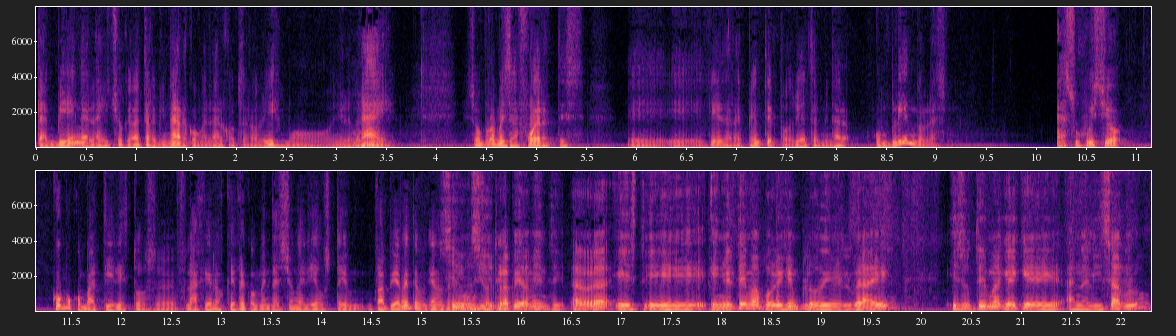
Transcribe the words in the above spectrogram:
también él ha dicho que va a terminar con el narcoterrorismo en el BRAE. Son promesas fuertes eh, eh, que de repente podría terminar cumpliéndolas. A su juicio, ¿cómo combatir estos eh, flagelos? ¿Qué recomendación haría usted rápidamente? Porque no Sí, tenemos sí, mucho tiempo. rápidamente. Ahora, este, en el tema, por ejemplo, del BRAE, es un tema que hay que analizarlo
